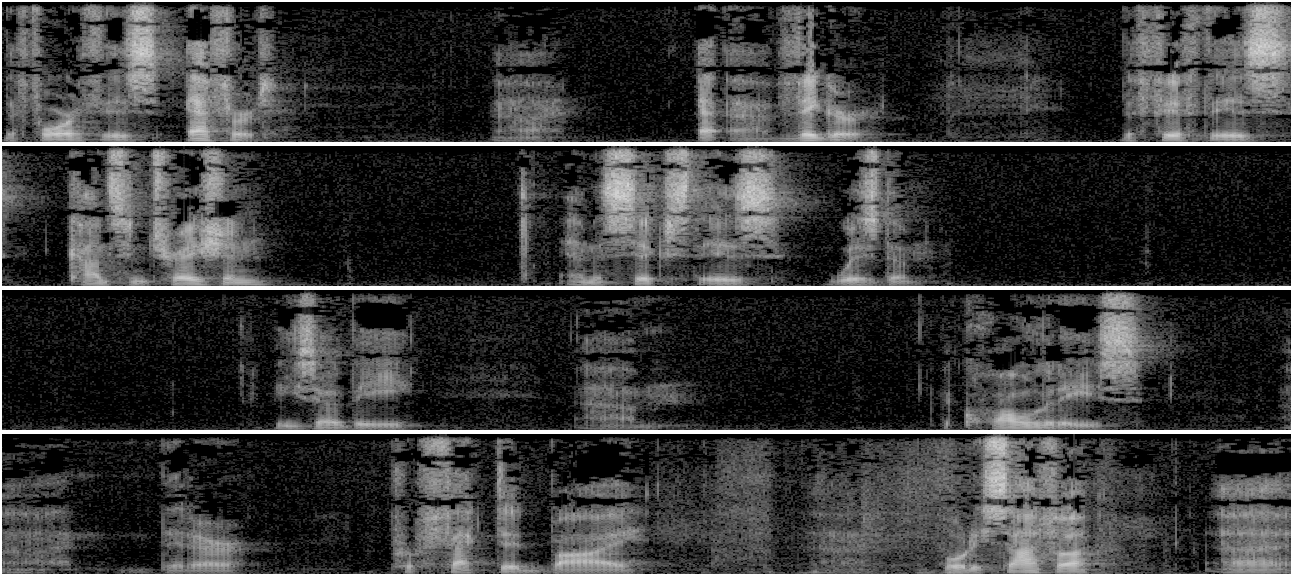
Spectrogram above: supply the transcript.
The fourth is effort, uh, uh, vigor. The fifth is concentration. And the sixth is wisdom. These are the um, the qualities uh, that are perfected by uh, bodhisattva. Uh,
